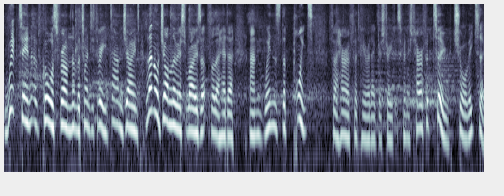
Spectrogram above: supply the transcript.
whipped in, of course, from number 23, Dan Jones. Lennell John Lewis rose up for the header and wins the point for Hereford here at Edgar Street. It's finished Hereford 2, Chorley 2.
